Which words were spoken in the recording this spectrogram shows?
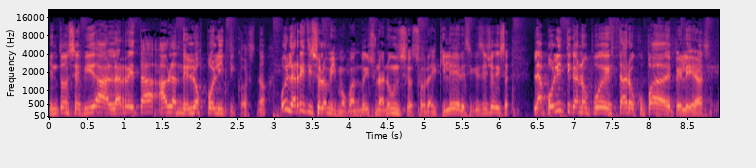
Y entonces Vidal, Larreta, hablan de los políticos, ¿no? Hoy Larreta hizo lo mismo, cuando hizo un anuncio sobre alquileres y qué sé yo, dice, la política no puede estar ocupada de peleas.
